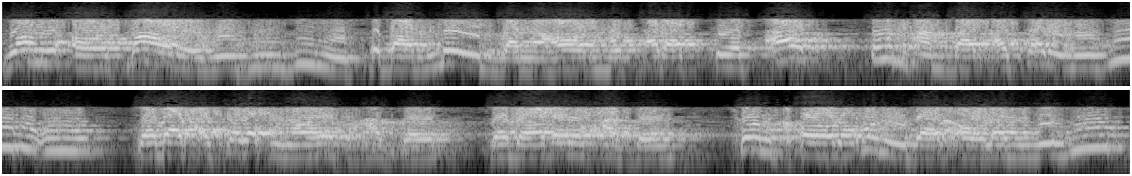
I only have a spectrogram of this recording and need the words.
یعنی آثار وجودی که بر لیل و نهار مترتب است اون هم بر اثر وجود او و بر اثر عنایت حقه و داده حقه چون کارکنی در عالم وجود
